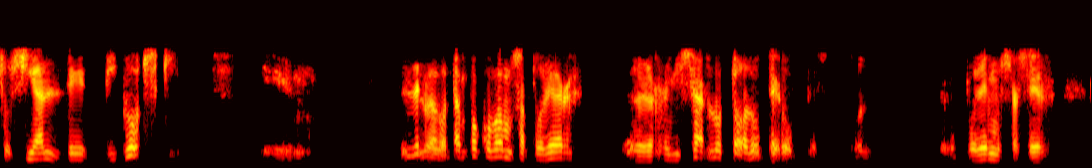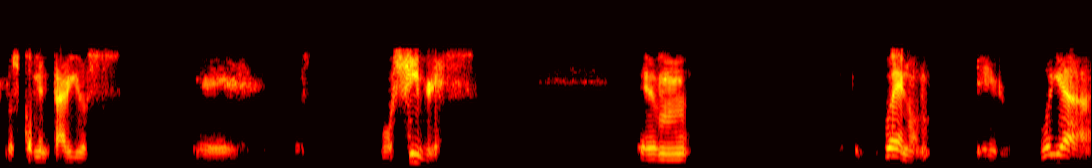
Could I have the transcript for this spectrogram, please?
social de Vygotsky. Eh, desde luego tampoco vamos a poder eh, revisarlo todo, pero pues, podemos hacer los comentarios eh, pues, posibles. Em, bueno, voy a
